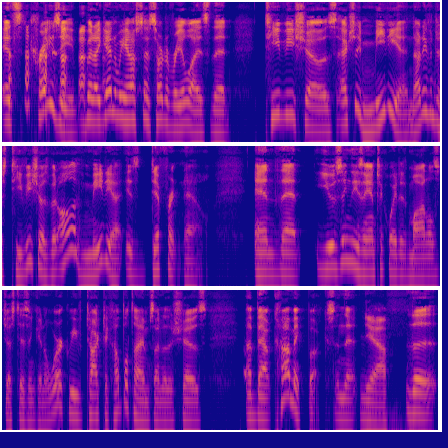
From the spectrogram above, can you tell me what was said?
it's crazy. But again, we have to sort of realize that TV shows, actually media, not even just TV shows, but all of media is different now. And that using these antiquated models just isn't going to work. We've talked a couple times on other shows about comic books and that Yeah. the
